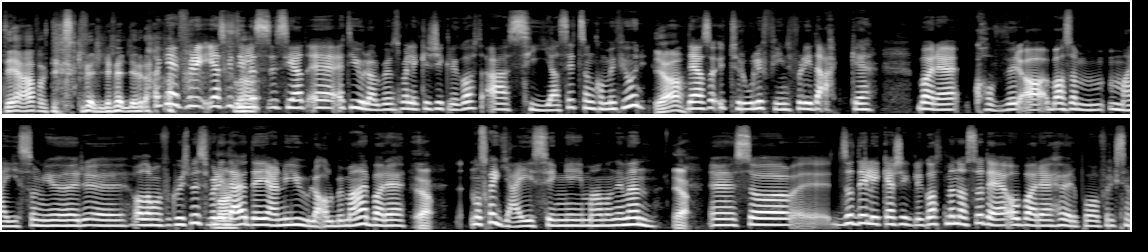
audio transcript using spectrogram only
Det er faktisk veldig, veldig bra. Ok, fordi jeg skulle til å si at eh, Et julealbum som jeg liker skikkelig godt, er Sia sitt, som kom i fjor. Ja. Det er så utrolig fint, fordi det er ikke bare cover av Altså meg som gjør uh, All I Want for Christmas. Fordi Nei. det er jo det gjerne julealbumet er. Bare Ja. Nå skal jeg synge med han og din venn. Ja. Uh, så, så det liker jeg skikkelig godt. Men også det å bare høre på f.eks.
